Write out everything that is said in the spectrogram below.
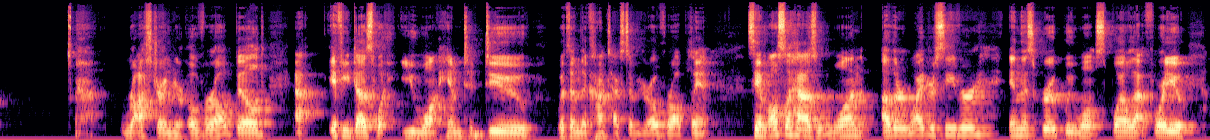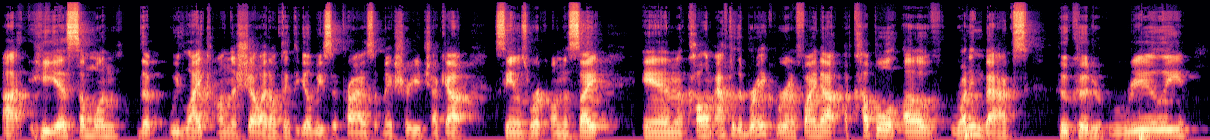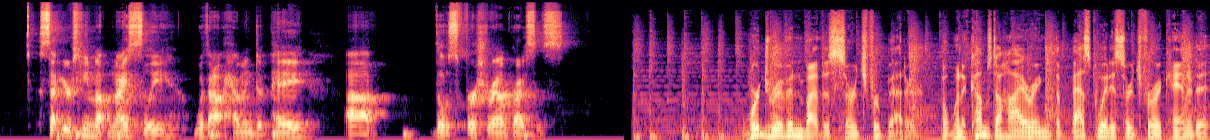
roster and your overall build. Uh, if he does what you want him to do within the context of your overall plan. Sam also has one other wide receiver in this group. We won't spoil that for you. Uh, he is someone that we like on the show. I don't think that you'll be surprised, but make sure you check out Sam's work on the site. And Colm after the break, we're going to find out a couple of running backs who could really set your team up nicely without having to pay uh, those first round prices. We're driven by the search for better. But when it comes to hiring, the best way to search for a candidate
